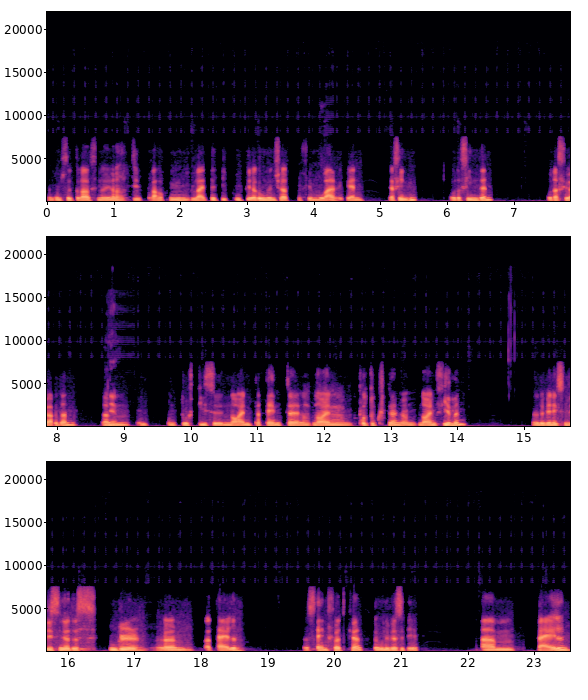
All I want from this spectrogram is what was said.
dann kommst du drauf, naja, die brauchen Leute, die gute Errungenschaften für morgen erfinden oder finden oder fördern. Ähm, ja. und, und durch diese neuen Patente und neuen Produkte und neuen Firmen ja, die wenigsten wissen ja, dass Google ähm, ein Teil Stanford gehört, der Universität, ähm, weil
